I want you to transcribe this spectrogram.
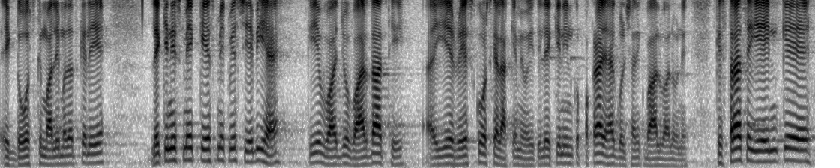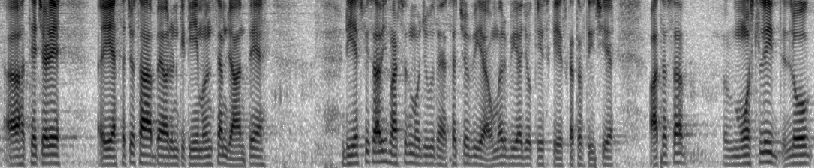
एक दोस्त की माली मदद के लिए। लेकिन इसमें एक केस में ट्विस्ट ये भी है कि ये जो वारदात थी ये रेस कोर्स के इलाके में हुई थी, लेकिन इनको पकड़ा जाए गुलशन इकबाल वालों ने। किस तरह से ये इनके हथे चढ़े ये एस एच ओ साहब हैं और उनकी टीम उनसे हम जानते हैं। डी एस पी साहब भी हमारे साथ मौजूद हैं एस एच ओ भी है, उमर भी है, जो कि इस केस का तफ्तीशी है। आतफ साहब मोस्टली लोग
